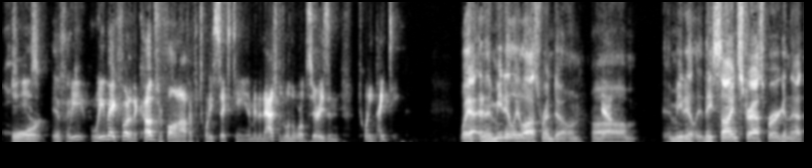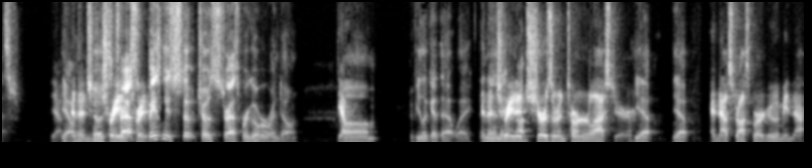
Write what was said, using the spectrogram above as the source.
horrific. We we make fun of the Cubs for falling off after 2016. I mean, the Nationals won the World Series in 2019. Well, yeah, and immediately lost Rendon. Um, yeah. Immediately, they signed Strasburg, and that's yeah, yeah and then chose trade, Stras- trade. basically st- chose Strasburg over Rendon. Yeah, um, if you look at it that way, and, and then, then, traded they, uh, Scherzer and Turner last year. Yep, yep. And now Strasburg, who I mean, uh,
